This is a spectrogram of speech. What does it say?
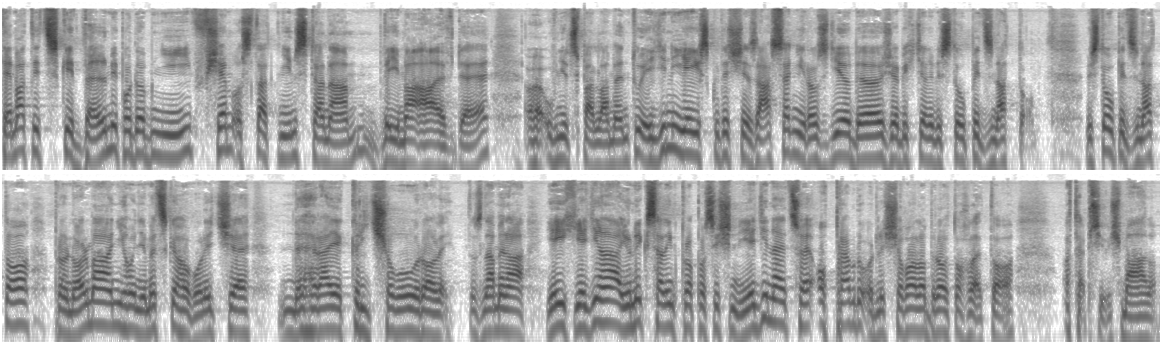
tematicky velmi podobní všem ostatním stranám, vyjma AFD, eh, uvnitř parlamentu. Jediný jejich skutečně zásadní rozdíl byl, že by chtěli vystoupit z NATO. Vystoupit z NATO pro normálního německého voliče nehraje klíčovou roli. To znamená, jejich jediná unique selling proposition, jediné, co je opravdu odlišovalo, bylo tohleto. A to je příliš málo.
